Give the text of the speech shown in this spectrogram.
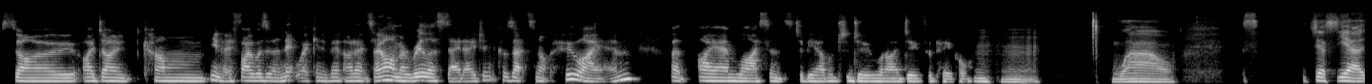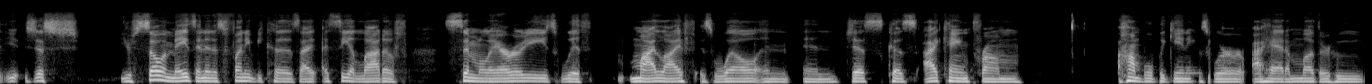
So I don't come, you know, if I was at a networking event, I don't say, oh, I'm a real estate agent because that's not who I am, but I am licensed to be able to do what I do for people. Mm-hmm. Wow. Just, yeah, just, you're so amazing. And it's funny because I, I see a lot of similarities with my life as well and and just because i came from humble beginnings where i had a mother who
